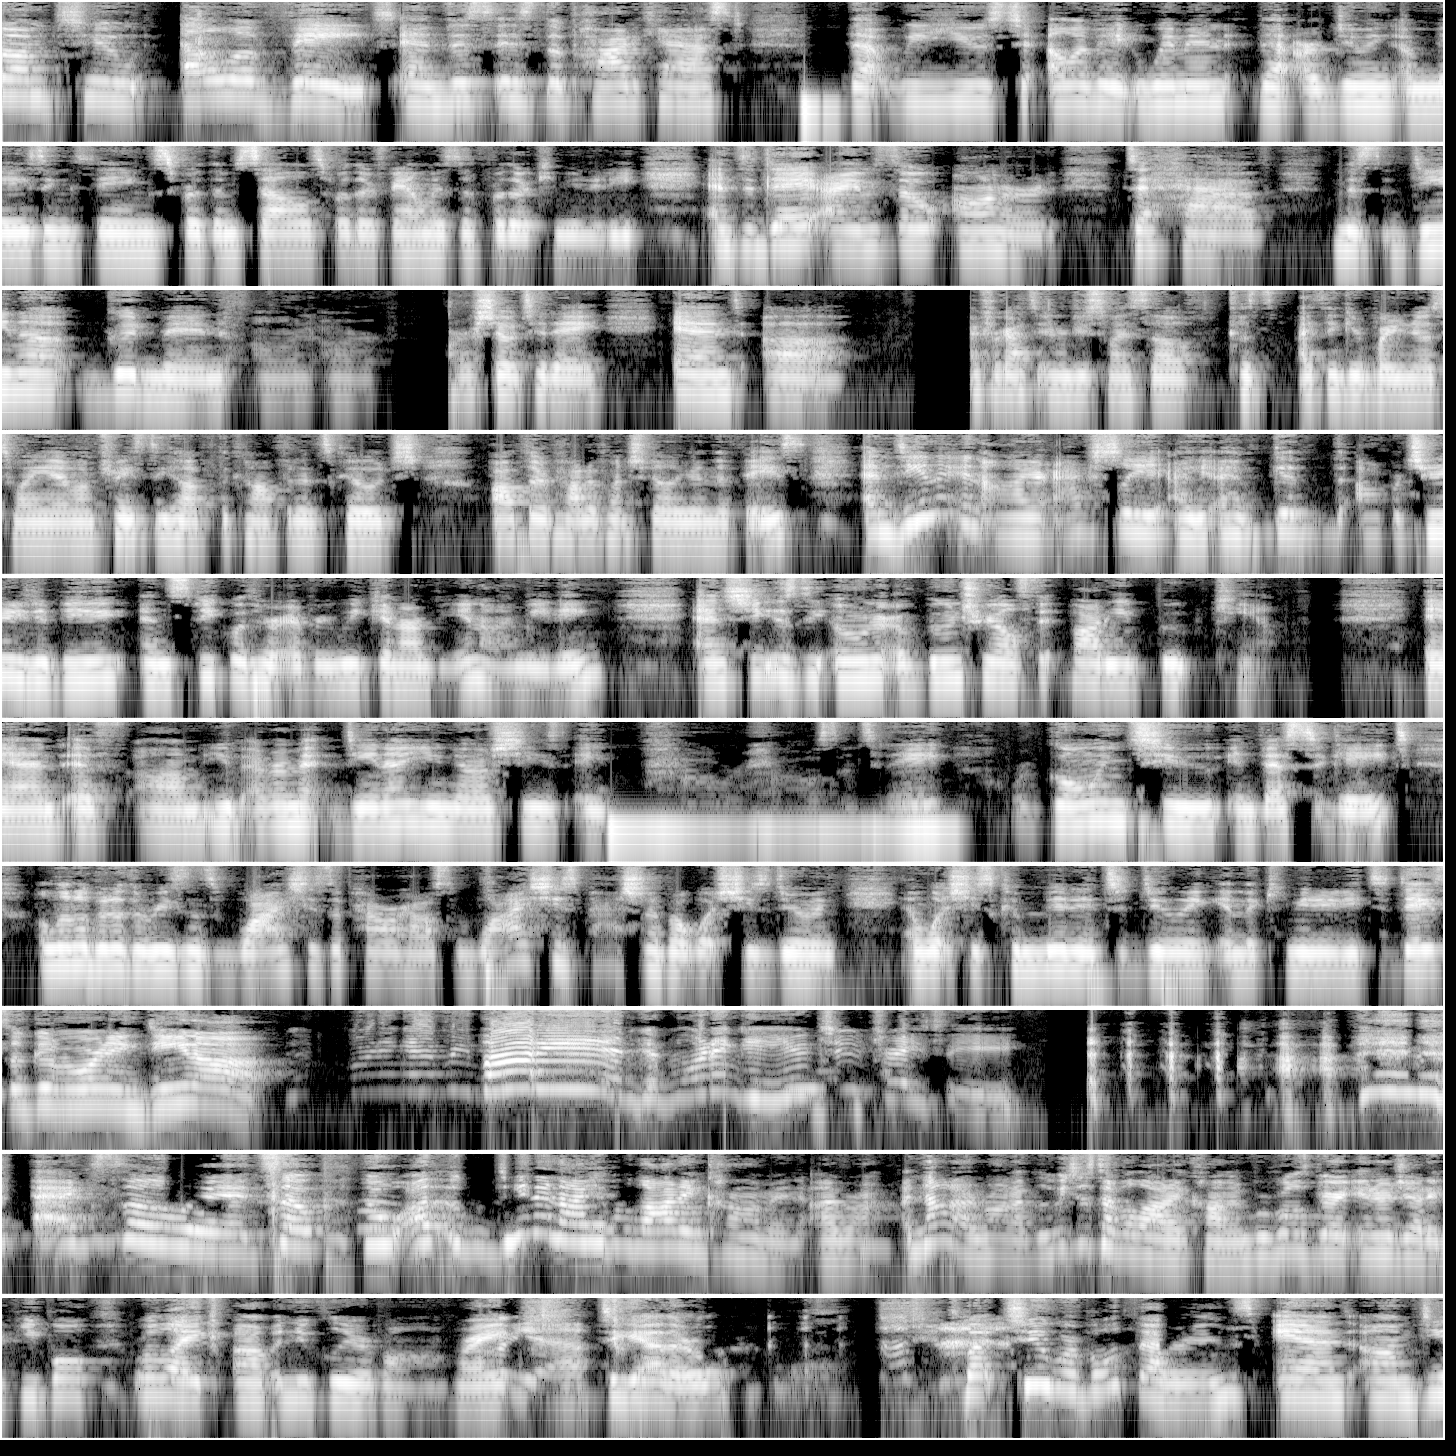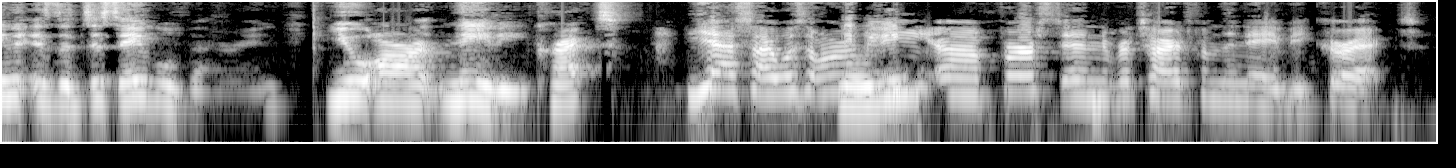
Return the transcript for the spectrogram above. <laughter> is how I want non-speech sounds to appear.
Welcome to Elevate. And this is the podcast that we use to elevate women that are doing amazing things for themselves, for their families, and for their community. And today I am so honored to have Miss Dina Goodman on our, our show today. And uh, I forgot to introduce myself because I think everybody knows who I am. I'm Tracy Huff, the confidence coach, author of How to Punch Failure in the Face. And Dina and I are actually, I have get the opportunity to be and speak with her every week in our BNI meeting. And she is the owner of Boone Trail Fit Body Boot Camp. And if um, you've ever met Dina, you know she's a powerhouse. And today going to investigate a little bit of the reasons why she's a powerhouse, why she's passionate about what she's doing, and what she's committed to doing in the community today. So, good morning, Dina. Good morning, everybody, and good morning to you too, Tracy. <laughs> Excellent. So, the, uh, Dina and I have a lot in common. not ironically, we just have a lot in common. We're both very energetic people. We're like um, a nuclear bomb, right? Oh, yeah. Together but two, we're both veterans, and um, Dina is a disabled veteran. You are Navy, correct? Yes, I was Army uh, first and retired from the Navy, correct.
